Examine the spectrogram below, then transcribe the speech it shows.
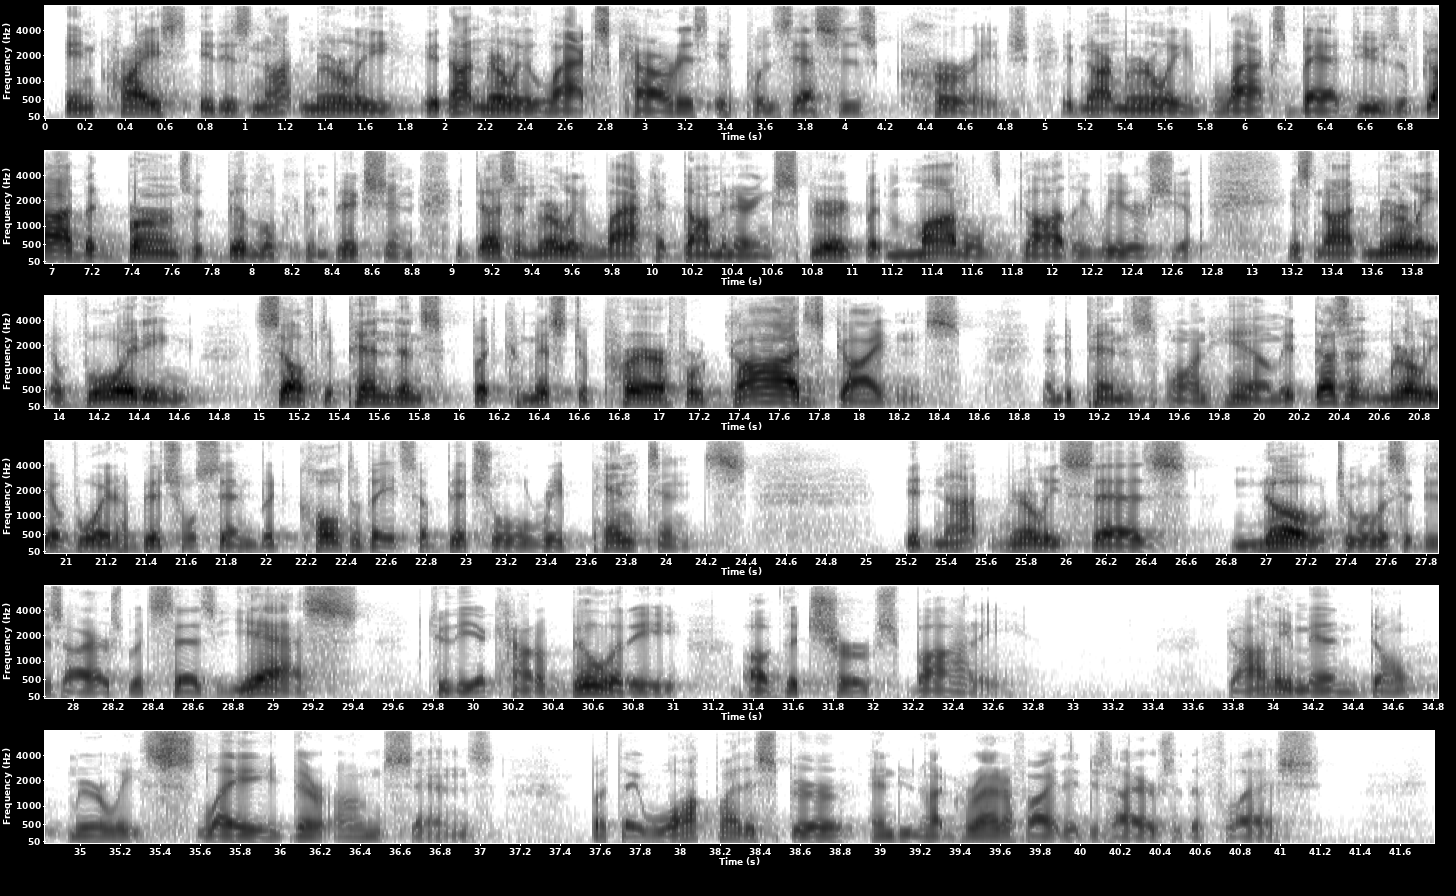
In Christ, it is not merely, it not merely lacks cowardice, it possesses courage. It not merely lacks bad views of God, but burns with biblical conviction. It doesn't merely lack a domineering spirit, but models godly leadership. It's not merely avoiding self dependence, but commits to prayer for God's guidance and dependence upon Him. It doesn't merely avoid habitual sin, but cultivates habitual repentance. It not merely says, no to illicit desires, but says yes to the accountability of the church body. Godly men don't merely slay their own sins, but they walk by the Spirit and do not gratify the desires of the flesh.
